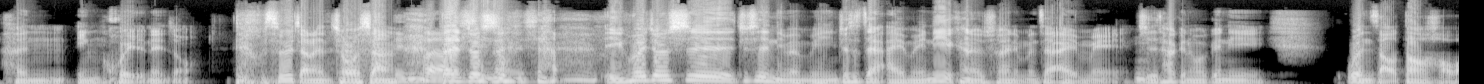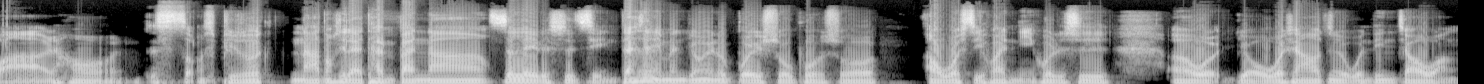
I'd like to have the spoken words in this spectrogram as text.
很隐晦的那种。对 我是不是讲的很抽象？隐晦来但就是 隐晦就是就是你们明明就是在暧昧，你也看得出来你们在暧昧，嗯。只是他可能会跟你问早道好啊，然后送，比如说拿东西来探班呐、之类的事情，但是你们永远都不会说破说啊我喜欢你，或者是呃我有我想要这个稳定交往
